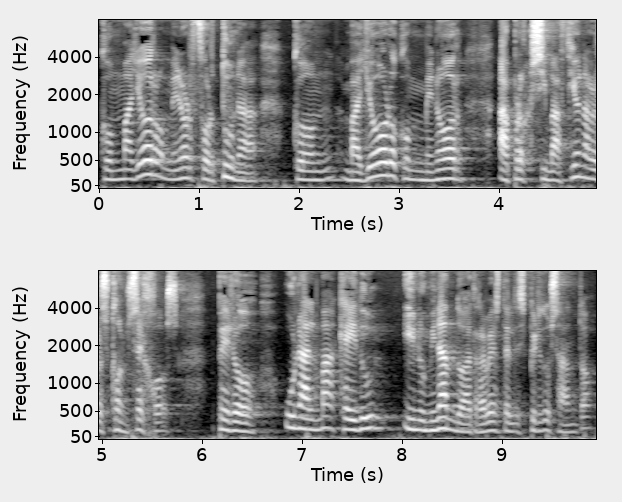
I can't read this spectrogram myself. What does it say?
Con mayor o menor fortuna, con mayor o con menor aproximación a los consejos, pero un alma que ha ido iluminando a través del Espíritu Santo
